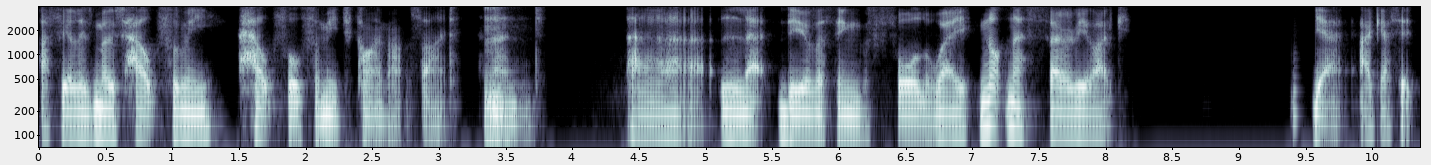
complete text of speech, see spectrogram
I feel is most helpful for me, helpful for me to climb outside mm. and uh, let the other things fall away. Not necessarily like, yeah, I guess it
